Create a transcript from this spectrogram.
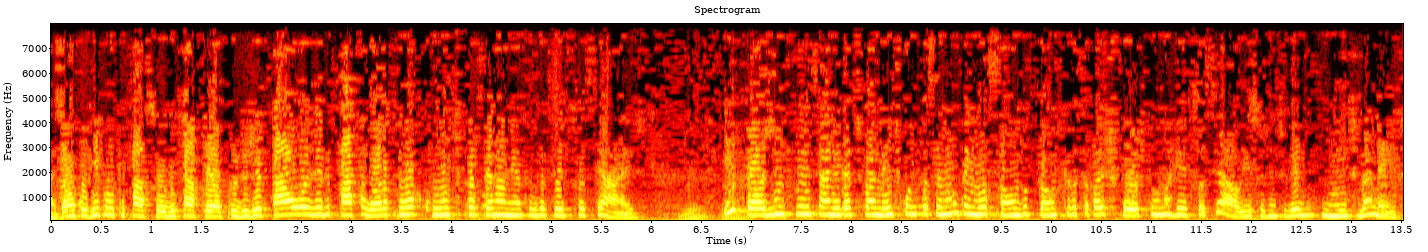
Então o currículo que passou do papel para o digital, hoje ele passa agora para o Orkut, para as ferramentas das redes sociais. E pode influenciar negativamente quando você não tem noção do tanto que você está exposto numa rede social. Isso a gente vê nitidamente.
